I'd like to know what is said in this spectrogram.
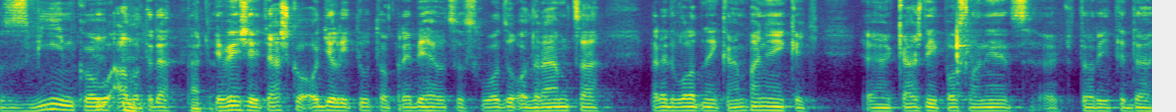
s výnimkou, alebo teda, Pardon. ja viem, že je ťažko oddeliť túto prebiehajúcu schôdzu od rámca predvolebnej kampane, keď e, každý poslanec, e, ktorý teda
